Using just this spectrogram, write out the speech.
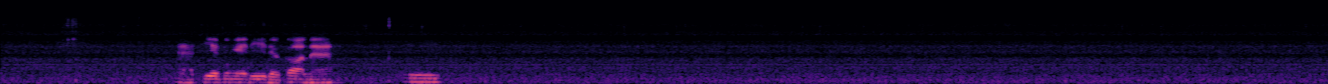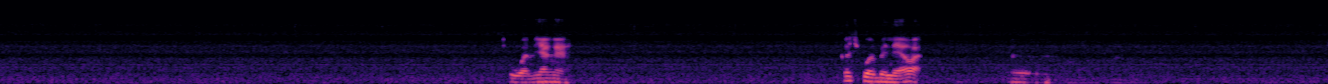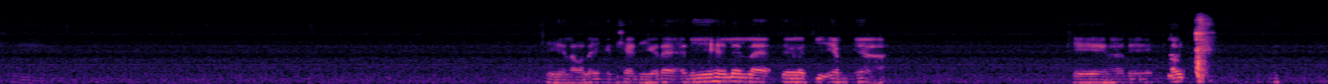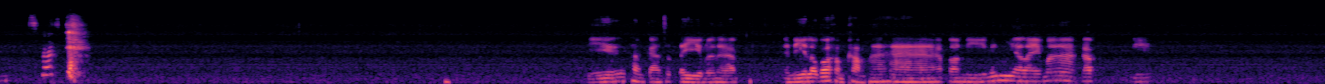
อ่า GM ยังไงดีเดี๋ยวก่อนนะ ชวนยังไง ก็ชวนไปแล้วอะ เออโอเคเราเล่นกันแค่นี้ก็ได้ อันนี้ให้เล่นแหละ เจอ GM เนี่ยโอเคอันนี้แล้วนี้ทำการสตรีมแล้วนะครับ อันนี้เราก็ขำๆฮาๆครับตอนนี้ไม่มีอะไรมากครับนี่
